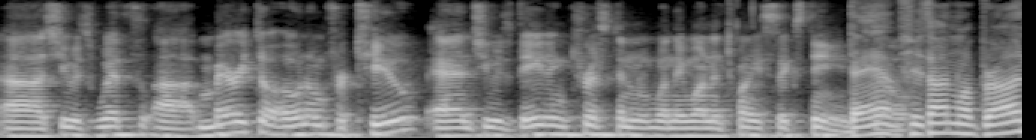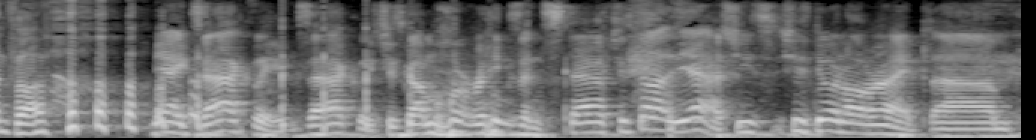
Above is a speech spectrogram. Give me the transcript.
Uh, she was with uh, married to for two, and she was dating Tristan when they won in 2016. Damn, so. she's on LeBron's level. yeah, exactly, exactly. She's got more rings than Steph. She's got yeah, she's she's doing all right. Um,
